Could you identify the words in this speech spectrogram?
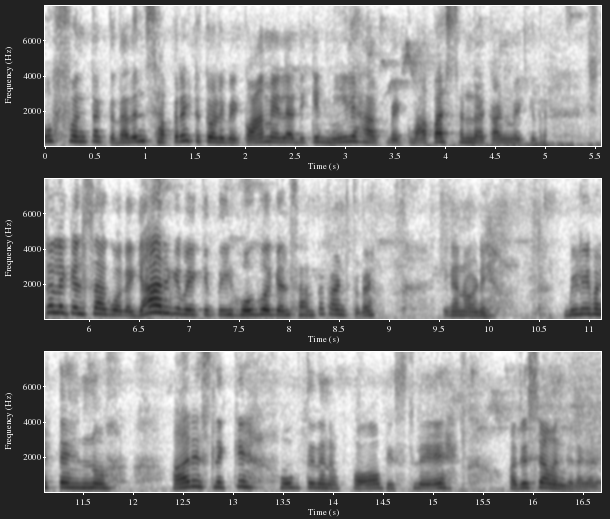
ಉಫ್ ಅಂತ ಆಗ್ತದೆ. ಅದನ್ನು ಸಪ್ರೇಟ್ ತೊಳಿಬೇಕು. ಆಮೇಲೆ ಅದಕ್ಕೆ ನೀಲಿ ಹಾಕಬೇಕು. ವಾಪಸ್ ಚಂದ ಕಾಣಬೇಕಿದ್ರೆ. ಇಷ್ಟೆಲ್ಲ ಕೆಲಸ ಆಗುವಾಗ ಯಾರಿಗೆ ಬೇಕಿತ್ತು ಈ ಹೋಗುವ ಕೆಲಸ ಅಂತ ಕಾಣ್ತದೆ. ಈಗ ನೋಡಿ, ಬಿಳಿ ಬಟ್ಟೆಯನ್ನು ಆರಿಸ್ಲಿಕ್ಕೆ ಹೋಗ್ತಿದ್ದೇನಪ್ಪ, ಬಿಸಿಲೇ. ಅದೃಶ್ಯ ಮಂದಿರಗಳೇ,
